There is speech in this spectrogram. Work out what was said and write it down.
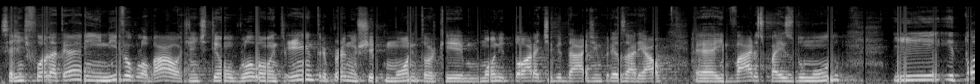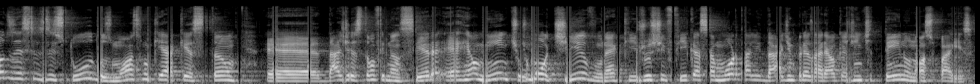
Se a gente for até em nível global, a gente tem o Global Entrepreneurship Monitor, que monitora atividade empresarial é, em vários países do mundo. E, e, todos esses estudos mostram que a questão é, da gestão financeira é realmente o motivo né, que justifica essa mortalidade empresarial que a gente tem no nosso país.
